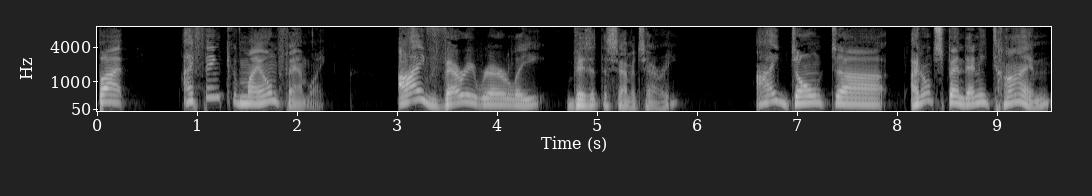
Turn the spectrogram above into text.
But I think of my own family. I very rarely visit the cemetery. I don't. Uh, I don't spend any time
